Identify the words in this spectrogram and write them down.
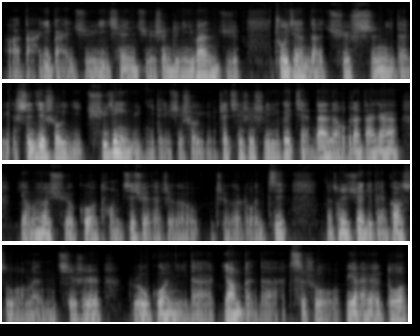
啊，打一百局、一千局，甚至一万局，逐渐的去使你的实际收益趋近于你的预期收益。这其实是一个简单的，我不知道大家有没有学过统计学的这个这个逻辑。那统计学里边告诉我们，其实如果你的样本的次数越来越多，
